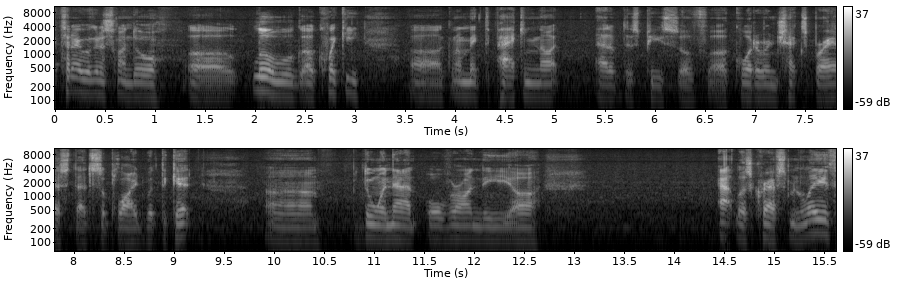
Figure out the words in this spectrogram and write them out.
Today we're just going to do a little uh, quickie. Uh, going to make the packing nut out of this piece of uh, quarter inch hex brass that's supplied with the kit. Um, doing that over on the uh, Atlas Craftsman lathe.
